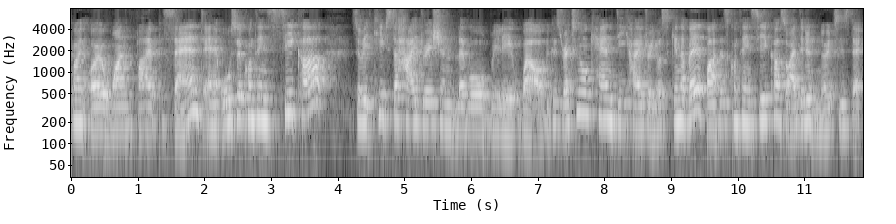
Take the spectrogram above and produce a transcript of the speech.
0.015% and it also contains Cica so it keeps the hydration level really well because retinol can dehydrate your skin a bit but this contains Cica so I didn't notice that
